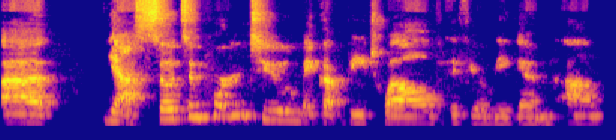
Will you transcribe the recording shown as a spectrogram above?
Uh, yes, so it's important to make up B12 if you're vegan. Um,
